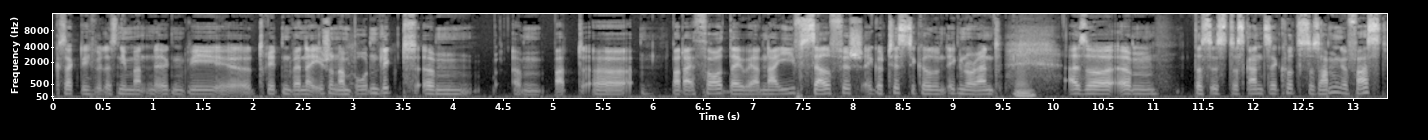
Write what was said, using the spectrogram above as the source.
gesagt, ich will es niemanden irgendwie äh, treten, wenn er eh schon am Boden liegt. Ähm, ähm, but, äh, but I thought they were naive, selfish, egotistical und ignorant. Mhm. Also ähm, das ist das Ganze kurz zusammengefasst.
